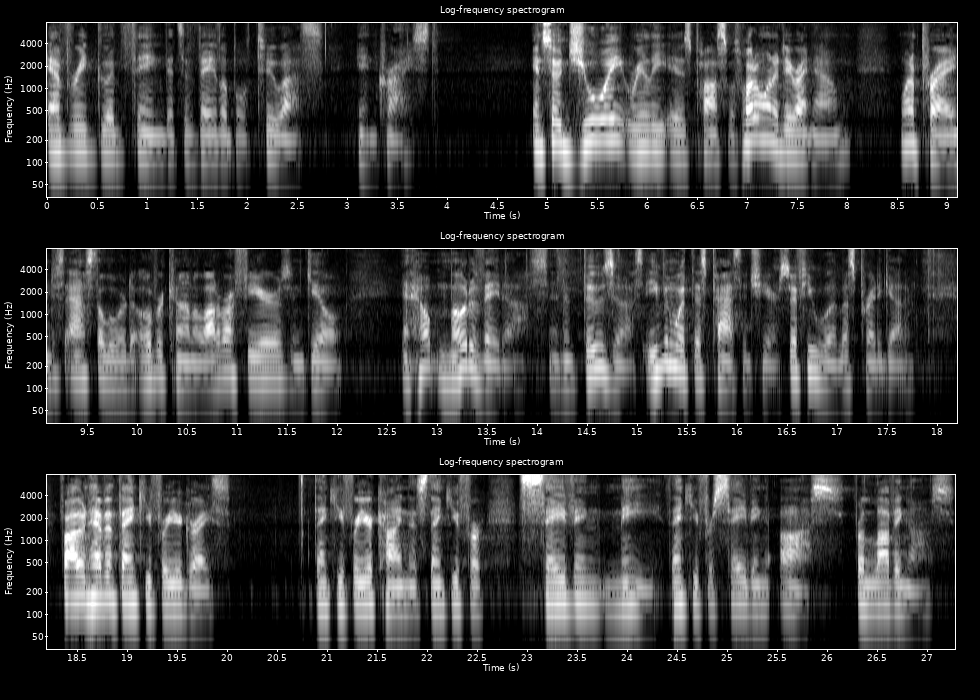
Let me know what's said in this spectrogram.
every good thing that's available to us in Christ. And so joy really is possible. So what I want to do right now, I want to pray and just ask the Lord to overcome a lot of our fears and guilt and help motivate us and enthuse us, even with this passage here. So if you would, let's pray together. Father in heaven, thank you for your grace. Thank you for your kindness. Thank you for saving me. Thank you for saving us, for loving us.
